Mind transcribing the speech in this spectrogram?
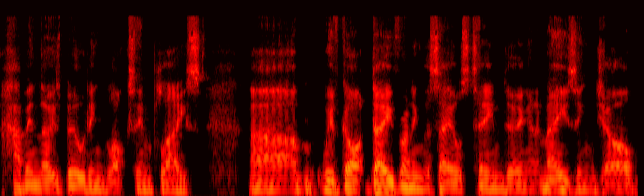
having those building blocks in place. Um, we've got Dave running the sales team doing an amazing job.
